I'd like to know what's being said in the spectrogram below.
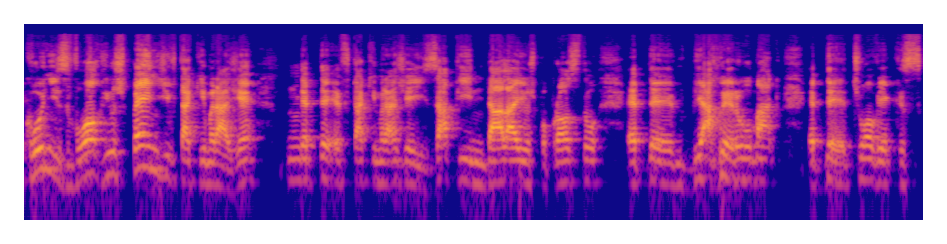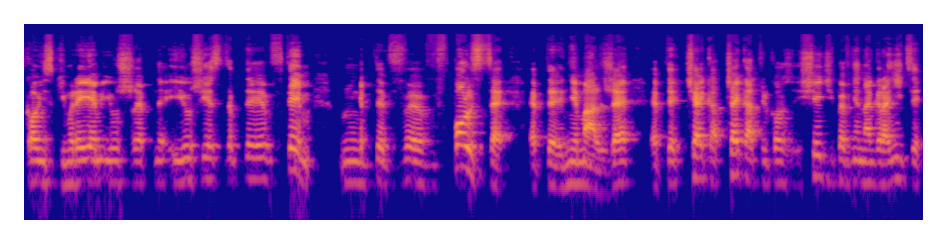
kuń z Włoch już pędzi w takim razie w takim razie i zapindala już po prostu biały rumak, człowiek z końskim ryjem już, już jest w tym, w, w Polsce niemalże, czeka, czeka, tylko siedzi pewnie na granicy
